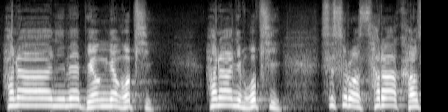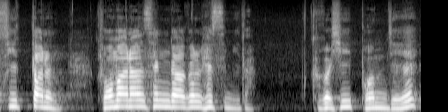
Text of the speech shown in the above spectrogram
하나님의 명령 없이 하나님 없이 스스로 살아갈 수 있다는 교만한 생각을 했습니다. 그것이 범죄의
